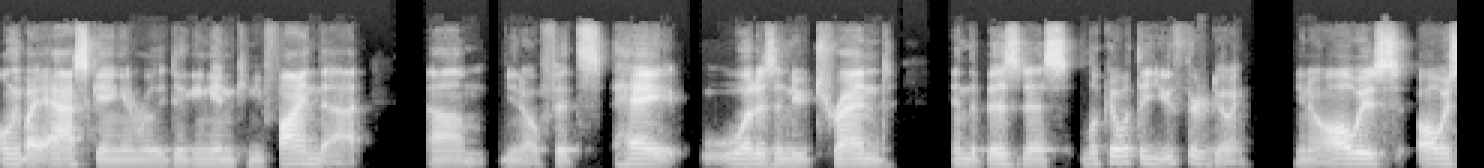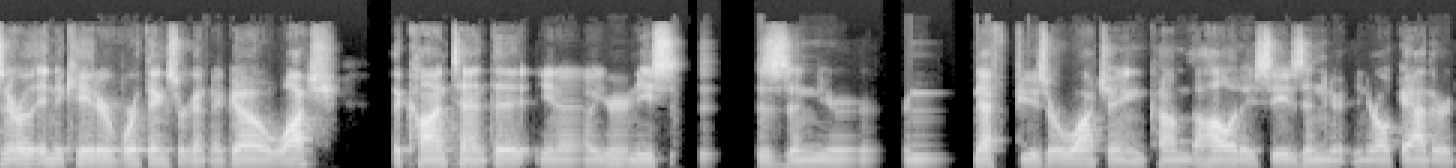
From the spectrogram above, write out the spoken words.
only by asking and really digging in can you find that. Um, you know if it's hey what is a new trend in the business? Look at what the youth are doing you know always always an early indicator of where things are going to go. Watch the content that you know your nieces and your nephews are watching come the holiday season and you're, all gathered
